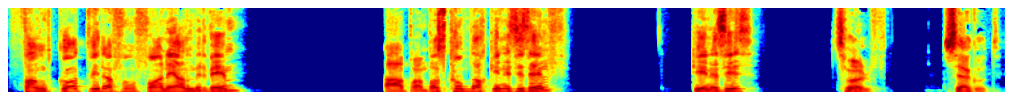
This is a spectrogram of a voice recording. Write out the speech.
fängt Gott wieder von vorne an mit wem? Abraham. Was kommt nach Genesis 11? Genesis 12. Sehr gut.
